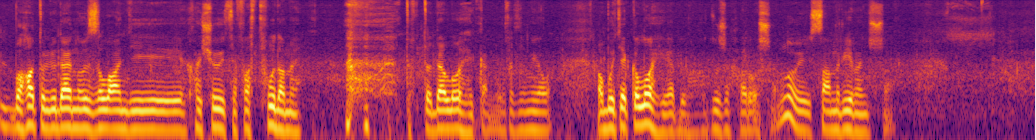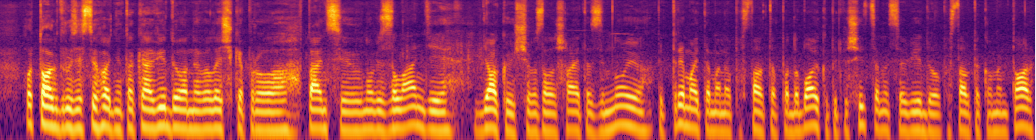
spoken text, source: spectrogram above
багато людей в Новій Зеландії харчуються фастфудами. Тобто де логіка, не зрозуміло. Мабуть, екологія дуже хороша. Ну і сам рівень. Що. Отак, друзі, сьогодні таке відео невеличке про пенсію в Новій Зеландії. Дякую, що ви залишаєтесь зі мною. Підтримайте мене, поставте вподобайку, підпишіться на це відео, поставте коментар.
